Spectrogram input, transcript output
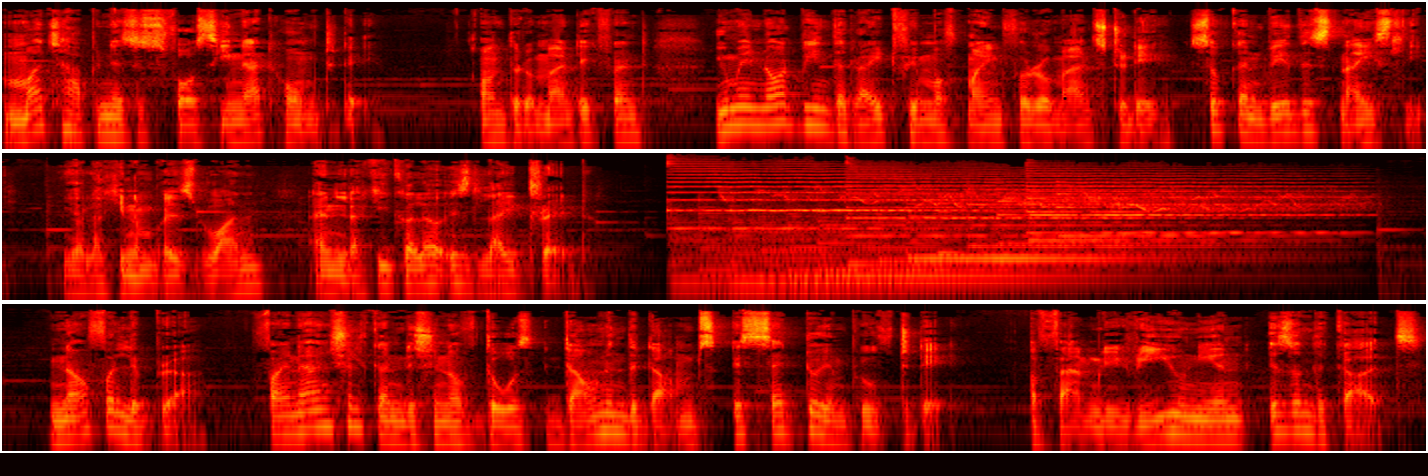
Much happiness is foreseen at home today. On the romantic front, you may not be in the right frame of mind for romance today, so convey this nicely. Your lucky number is 1 and lucky color is light red. Now for Libra. Financial condition of those down in the dumps is set to improve today. A family reunion is on the cards.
